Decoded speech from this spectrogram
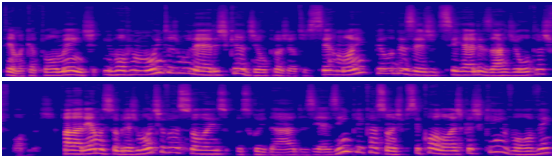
tema que atualmente envolve muitas mulheres que adiam o projeto de ser mãe pelo desejo de se realizar de outras formas. Falaremos sobre as motivações, os cuidados e as implicações psicológicas que envolvem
